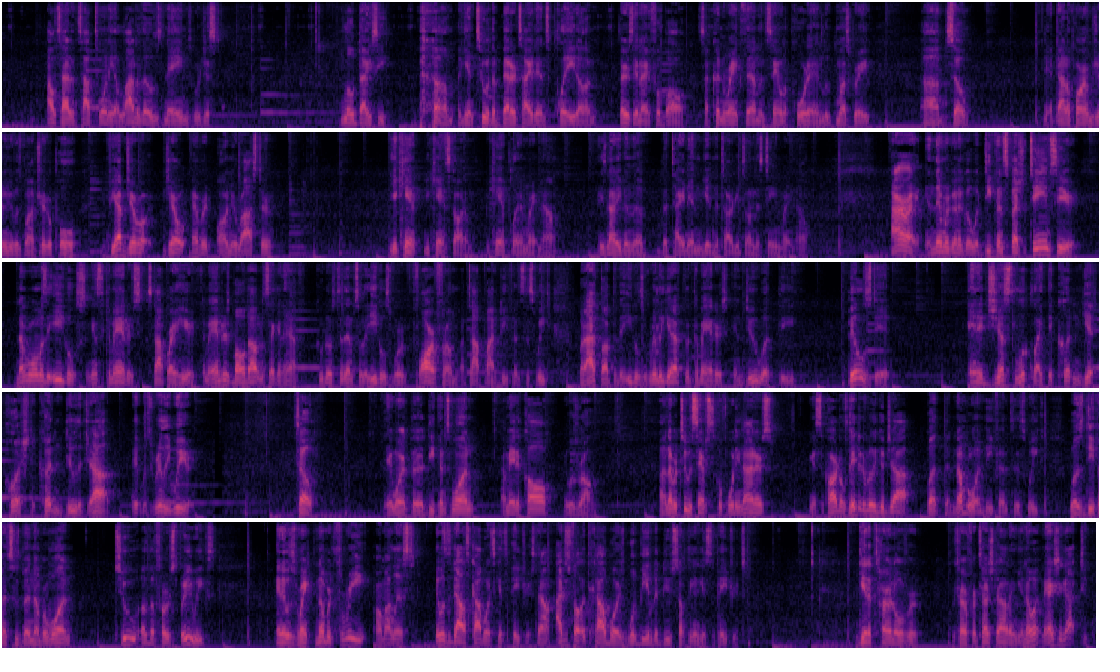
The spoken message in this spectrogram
outside of the top 20. A lot of those names were just a little dicey. Um, again, two of the better tight ends played on Thursday Night Football, so I couldn't rank them, and Sam LaPorta and Luke Musgrave. Um, so, yeah, Donald Parham Jr. was my trigger pull. If you have Gerald, Gerald Everett on your roster, you can't you can't start him. You can't play him right now. He's not even the, the tight end getting the targets on this team right now. All right, and then we're going to go with defense special teams here. Number one was the Eagles against the Commanders. Stop right here. Commanders balled out in the second half. Kudos to them. So the Eagles were far from a top five defense this week. But I thought that the Eagles would really get after the Commanders and do what the Bills did. And it just looked like they couldn't get pushed. They couldn't do the job. It was really weird. So they weren't the defense one. I made a call. It was wrong. Uh, number two is San Francisco 49ers against the Cardinals. They did a really good job. But the number one defense this week was defense who's been number one two of the first three weeks. And it was ranked number three on my list. It was the Dallas Cowboys against the Patriots. Now, I just felt like the Cowboys would be able to do something against the Patriots. Get a turnover, return for a touchdown, and you know what? They actually got two.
